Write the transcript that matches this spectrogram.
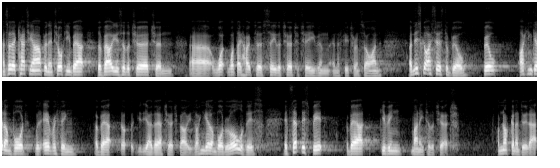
And so they're catching up and they're talking about the values of the church and uh, what, what they hope to see the church achieve in, in the future and so on. And this guy says to Bill, Bill, I can get on board with everything about uh, you know, that our church values. I can get on board with all of this, except this bit about giving money to the church. I'm not going to do that.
